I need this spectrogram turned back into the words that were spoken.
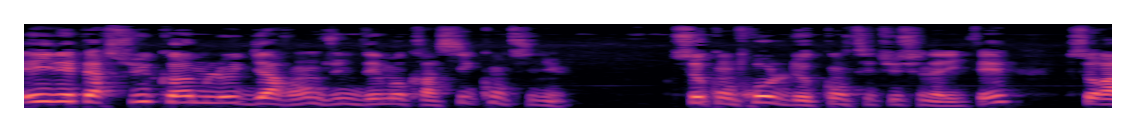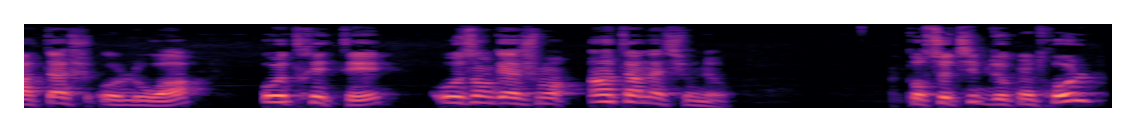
et il est perçu comme le garant d'une démocratie continue. Ce contrôle de constitutionnalité se rattache aux lois, aux traités, aux engagements internationaux. Pour ce type de contrôle,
